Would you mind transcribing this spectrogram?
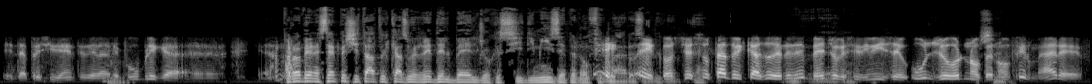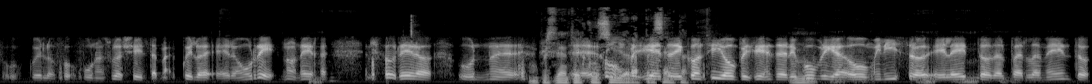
e da Presidente della Repubblica. Eh, Però viene sempre citato il caso del Re del Belgio che si dimise per non ecco, firmare. Ecco, ecco c'è soltanto il caso del Re del Belgio che si dimise un giorno per sì. non firmare, fu, quello fu, fu, una sua scelta, ma quello era un re, non era, non era un, un, Presidente del Consiglio, un Presidente del Consiglio, un Presidente della mm. Repubblica mm. o un Ministro eletto dal Parlamento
